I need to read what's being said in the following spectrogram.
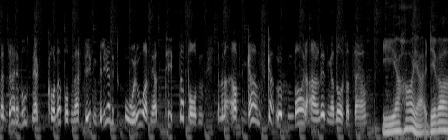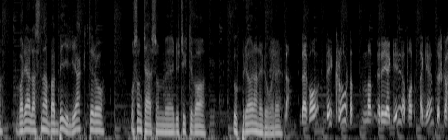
Men däremot när jag kollar på den här filmen blir jag lite oroad när jag tittar på den. Jag menar av ganska uppenbara anledningar då så att säga. Jaha ja, det var, var det alla snabba biljakter och, och sånt där som eh, du tyckte var upprörande då eller? Nej, det, var, det är klart att man reagerar på att agenter ska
